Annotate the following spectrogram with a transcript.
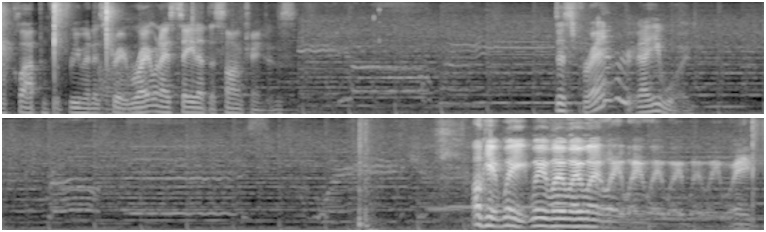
We're clapping for three minutes straight, right when I say that the song changes. Does Fret ever? Yeah, he would. Okay, wait, wait, wait, wait, wait, wait, wait, wait, wait, wait, wait, wait.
